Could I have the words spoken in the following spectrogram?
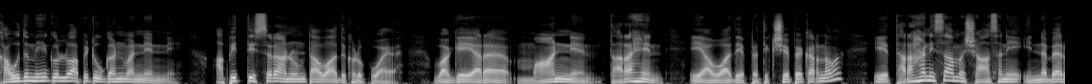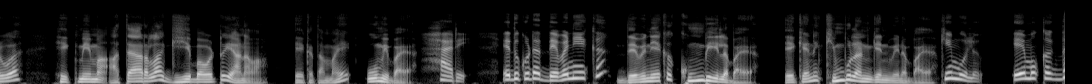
කවුද මේගොල්ලෝ අපිට උගන්වන්නේ? අපිත් ඉස්සර අනුන්ට අවවාද කරපු අය වගේ අර මාන්නෙන් තරහෙන් ඒ අවවාදය ප්‍රතික්ෂේප කරනවා ඒ තරහ නිසාම ශාසනයේ ඉන්න බැරුව හික්මීම අතෑරලා ගිහි බවට යනවා ඒක තමයි ඌමි බය හරි. එතකොට දෙවැනි එක දෙවෙනි එක කුම්බීල බය ඒ කියන්නේ කිඹුලන්ගෙන් වෙන බය කිමුළු. ඒ මොකක්ද?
